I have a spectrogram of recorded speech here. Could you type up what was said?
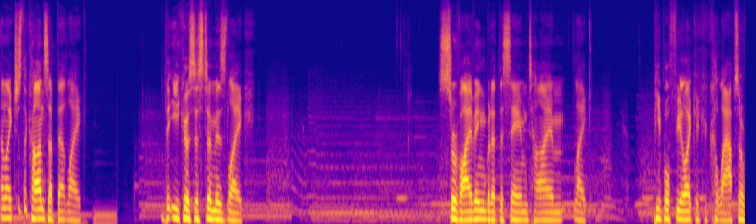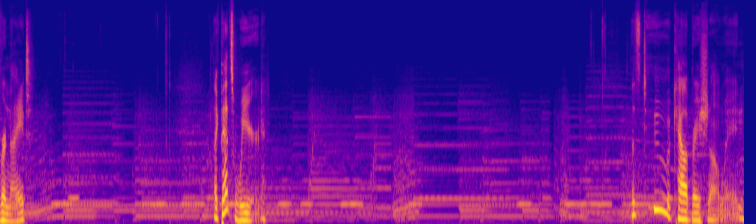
and, like, just the concept that, like, the ecosystem is, like, surviving, but at the same time, like, people feel like it could collapse overnight. Like, that's weird. Let's do a calibration on Wayne.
